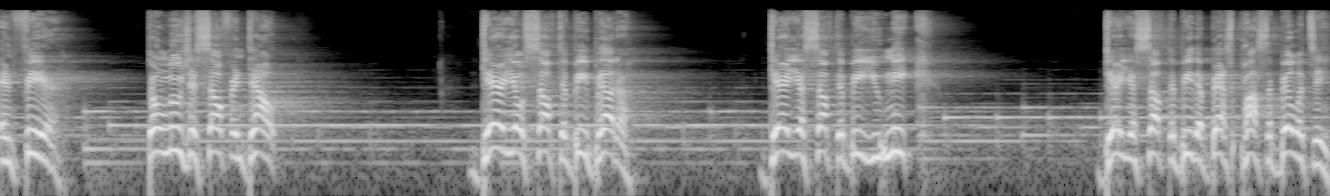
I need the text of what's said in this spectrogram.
in fear. Don't lose yourself in doubt. Dare yourself to be better. Dare yourself to be unique. Dare yourself to be the best possibility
